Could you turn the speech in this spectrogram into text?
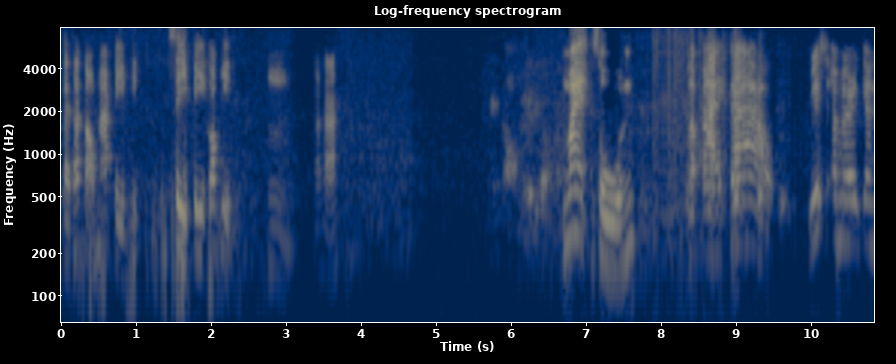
แต่ถ้าตอบห้าปีผิดสี่ปีก็ผิด อืมนะคะไม่ตอบเลยดีกว่าไม่ศูนย์ต่อไปเก้า which American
